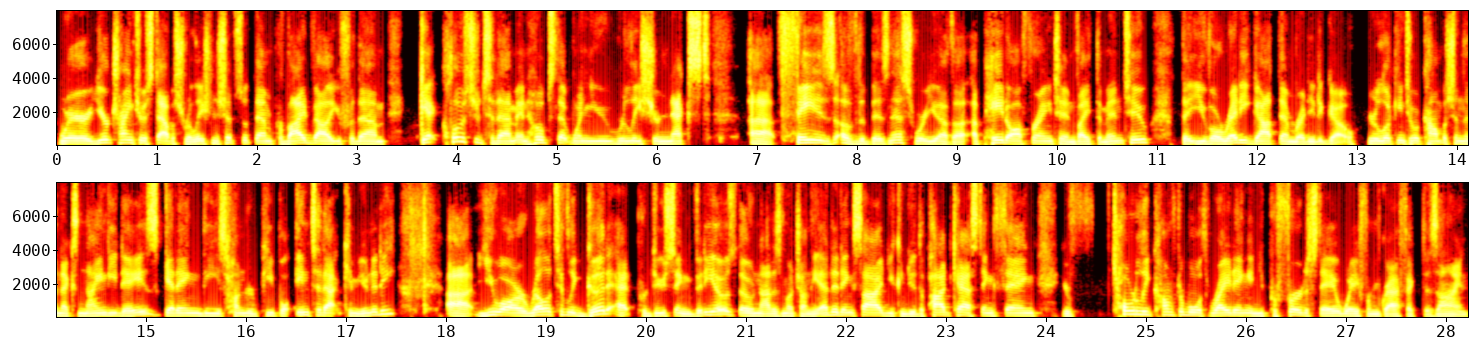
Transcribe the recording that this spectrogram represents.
where you're trying to establish relationships with them, provide value for them, get closer to them in hopes that when you release your next uh, phase of the business where you have a, a paid offering to invite them into, that you've already got them ready to go. You're looking to accomplish in the next 90 days, getting these 100 people into that community. Uh, you are relatively good at producing videos, though not as much on the editing side. You can do the podcasting thing. You're totally comfortable with writing and you prefer to stay away from graphic design.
